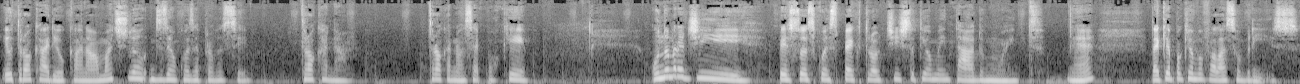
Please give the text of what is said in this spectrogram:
eu trocaria o canal. Mas deixa eu dizer uma coisa para você. Troca não. Troca não, sabe por quê? O número de pessoas com espectro autista tem aumentado muito, né? Daqui a pouquinho eu vou falar sobre isso.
